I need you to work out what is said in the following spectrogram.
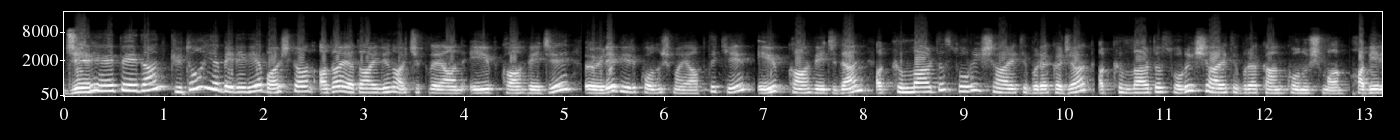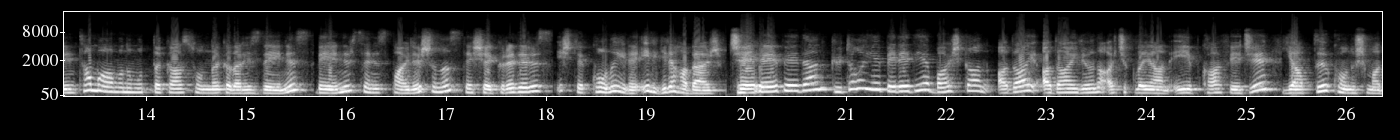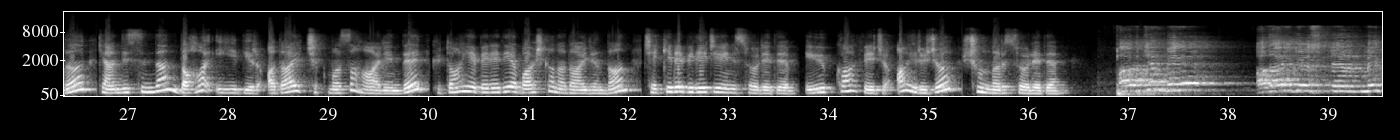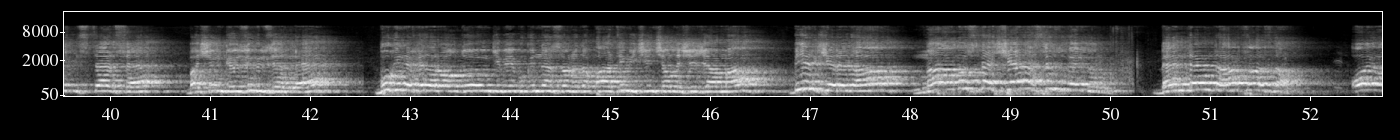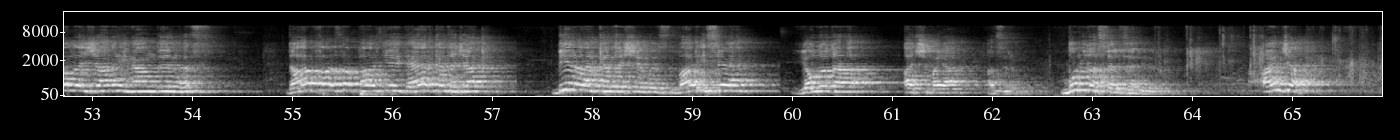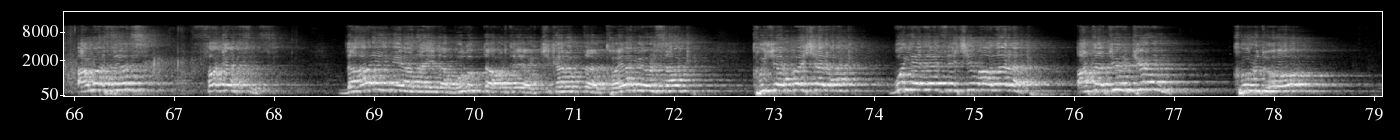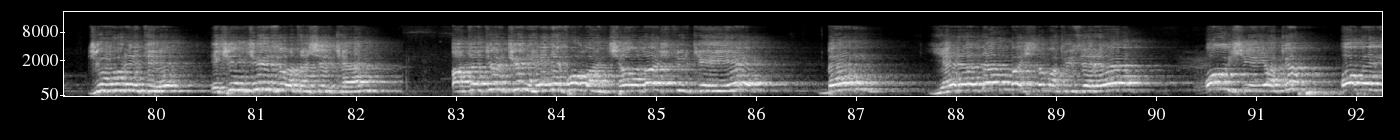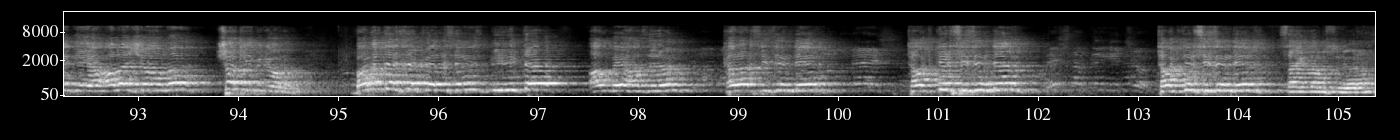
CHP'den Kütahya Belediye Başkan aday adaylığını açıklayan Eyüp Kahveci öyle bir konuşma yaptı ki Eyüp Kahveci'den akıllarda soru işareti bırakacak, akıllarda soru işareti bırakan konuşma. Haberin tamamını mutlaka sonuna kadar izleyiniz. Beğenirseniz paylaşınız. Teşekkür ederiz. İşte konu ile ilgili haber. CHP'den Kütahya Belediye Başkan aday adaylığını açıklayan Eyüp Kahveci yaptığı konuşmada kendisinden daha iyi bir aday çıkması halinde Kütahya Belediye Başkan adaylığından çekilebileceğini söyledi. Eyüp Kahveci ayrıca şunları söyledi. Partim beni aday göstermek isterse başım gözüm üzerine bugüne kadar olduğum gibi bugünden sonra da partim için çalışacağıma bir kere daha namus ve şeref sözü veriyorum. Benden daha fazla oy alacağına inandığınız, daha fazla partiye değer katacak bir arkadaşımız var ise yolu da açmaya hazırım. Bunu da söz veriyorum. Ancak amasız fakatsız daha iyi bir adayı da bulup da ortaya çıkarıp da koyamıyorsak kucaklaşarak bu yerel seçimi alarak Atatürk'ün kurduğu Cumhuriyeti ikinci yüzyıla taşırken Atatürk'ün hedefi olan çağdaş Türkiye'yi ben yerelden başlamak üzere ışığı yakıp o belediyeye alacağımı çok iyi biliyorum. Bana destek verirseniz birlikte almaya hazırım. Karar sizindir. Takdir sizindir. Takdir sizindir. Saygılarımı sunuyorum.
